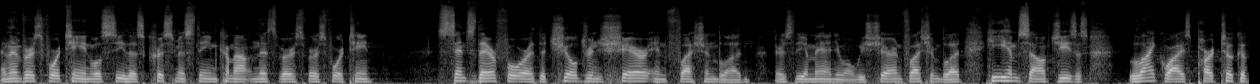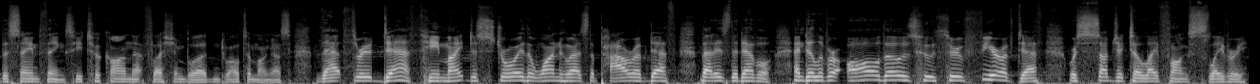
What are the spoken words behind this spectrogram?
And then verse 14, we'll see this Christmas theme come out in this verse, verse 14. Since therefore the children share in flesh and blood, there's the Emmanuel, we share in flesh and blood, he himself, Jesus, likewise partook of the same things. He took on that flesh and blood and dwelt among us, that through death he might destroy the one who has the power of death, that is the devil, and deliver all those who through fear of death were subject to lifelong slavery.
